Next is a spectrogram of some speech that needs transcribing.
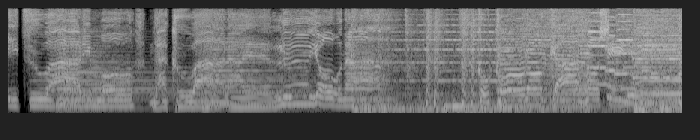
偽りもなく笑えるような心が欲しい。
